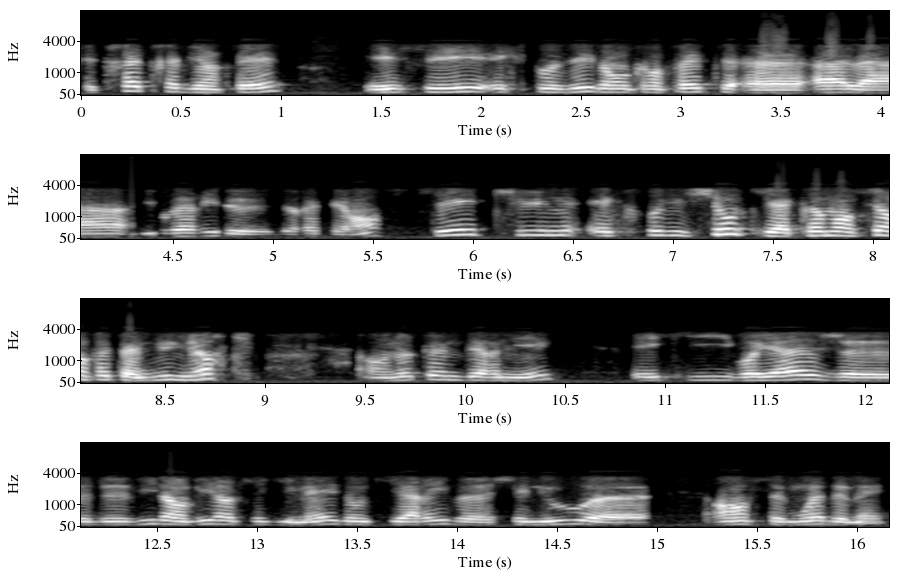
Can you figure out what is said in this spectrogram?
C'est très très bien fait et c'est exposé donc en fait euh, à la librairie de, de référence. C'est une exposition qui a commencé en fait à New York en automne dernier et qui voyage euh, de ville en ville entre guillemets, donc qui arrive chez nous euh, en ce mois de mai.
